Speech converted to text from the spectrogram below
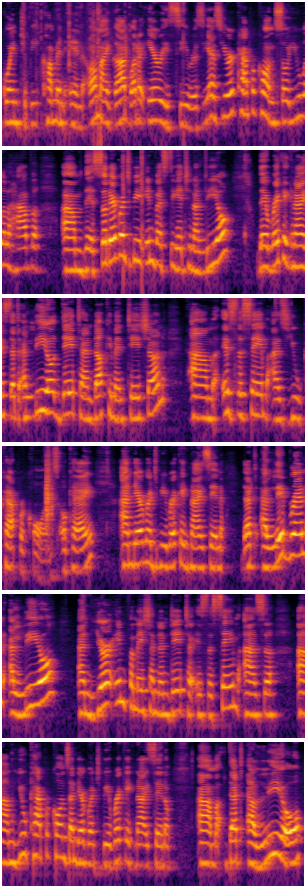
going to be coming in. Oh my God, what an Aries series. Yes, you're a Capricorn, so you will have um, this. So they're going to be investigating a Leo. They recognize that a Leo data and documentation um, is the same as you Capricorns, okay? And they're going to be recognizing that a Libran, a Leo, and your information and data is the same as uh, um, you Capricorns, and they're going to be recognizing um, that a Leo,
